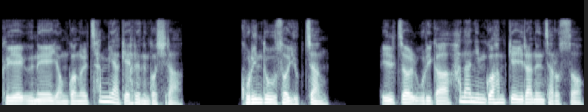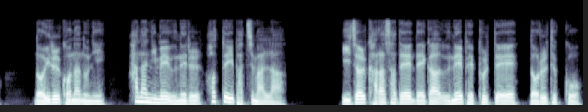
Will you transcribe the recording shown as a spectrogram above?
그의 은혜의 영광을 찬미하게 하려는 것이라. 고린도후서 6장 1절 우리가 하나님과 함께 일하는 자로서 너희를 권하노니 하나님의 은혜를 헛되이 받지 말라. 2절 가라사대 내가 은혜 베풀 때에 너를 듣고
